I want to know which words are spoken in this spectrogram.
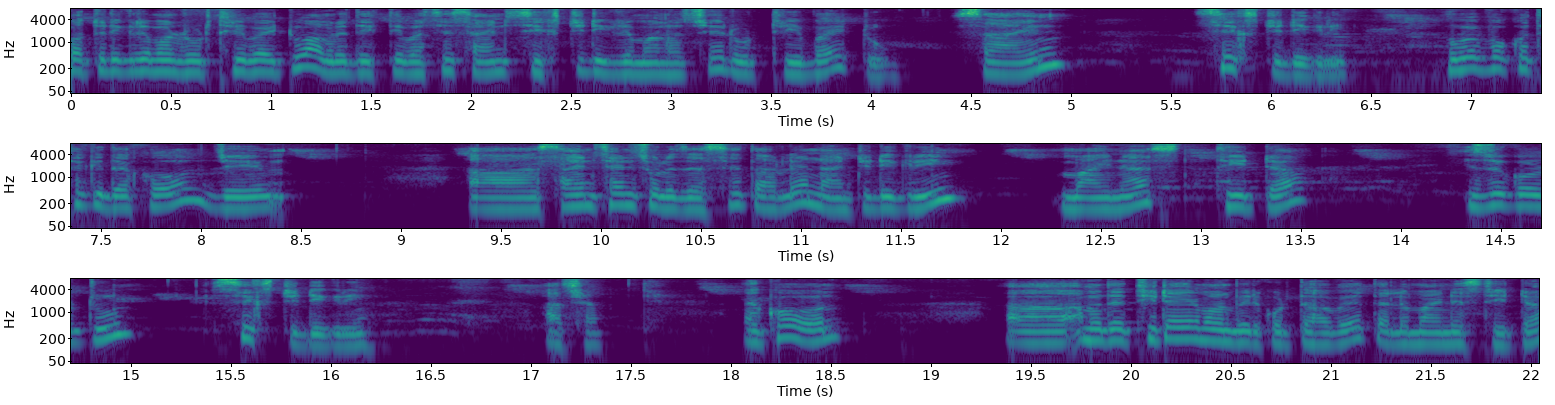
কত ডিগ্রি মান? রুট থ্রি বাই টু আমরা দেখতে পাচ্ছি সাইন সিক্সটি ডিগ্রি মান হচ্ছে root three by two sine sixty degree. উভয় পক্ষ থেকে দেখো যে সাইন সাইন চলে যাচ্ছে, তাহলে ninety degree minus theta is equal to sixty degree. আচ্ছা এখন আমাদের থিটা এর মান বের করতে হবে, তাহলে মাইনাস থিটা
